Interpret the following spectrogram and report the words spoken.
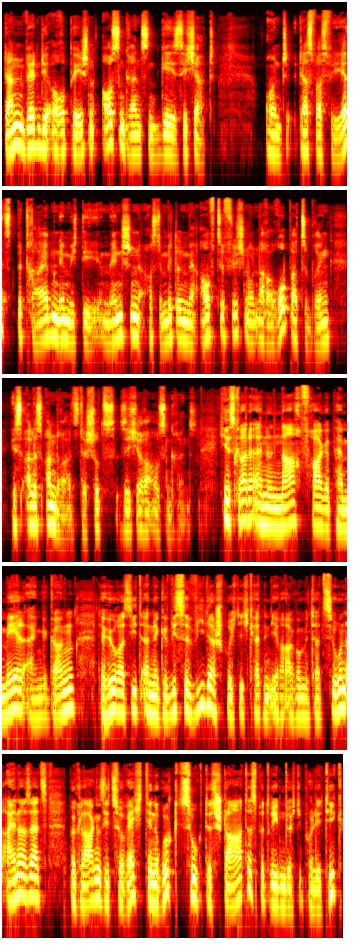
dann werden die europäischen Außengrenzen gesichert. Und das, was wir jetzt betreiben, nämlich die Menschen aus dem Mittelmeer aufzufischen und nach Europa zu bringen, ist alles andere als der Schutz sicherer Außengrenzen. Hier ist gerade eine Nachfrage per Mail eingegangen. Der Hörer sieht eine gewisse Widersprüchlichkeit in Ihrer Argumentation. Einerseits beklagen Sie zu Recht den Rückzug des Staates, betrieben durch die Politik.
